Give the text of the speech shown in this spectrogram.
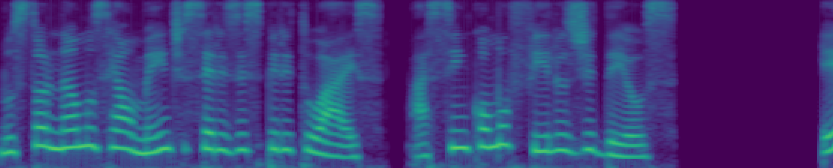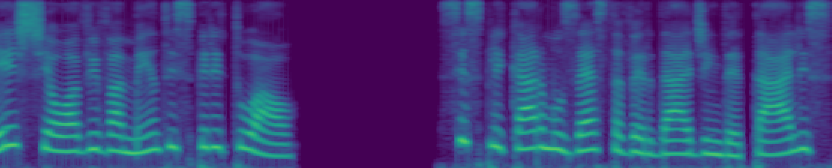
nos tornamos realmente seres espirituais, assim como filhos de Deus. Este é o avivamento espiritual. Se explicarmos esta verdade em detalhes,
